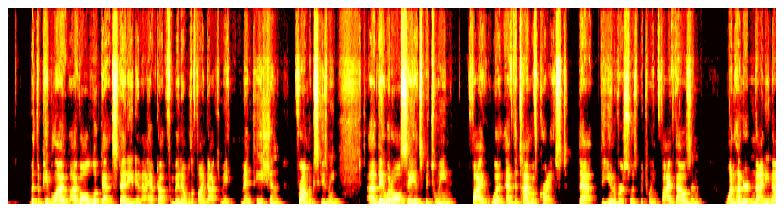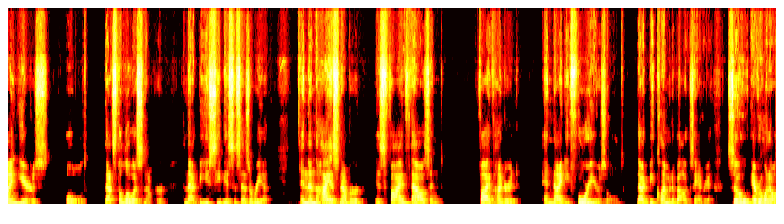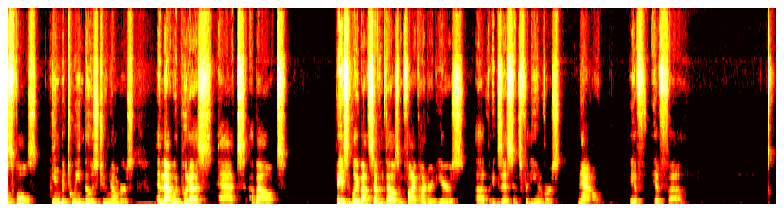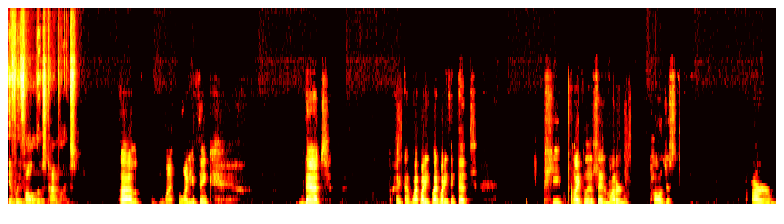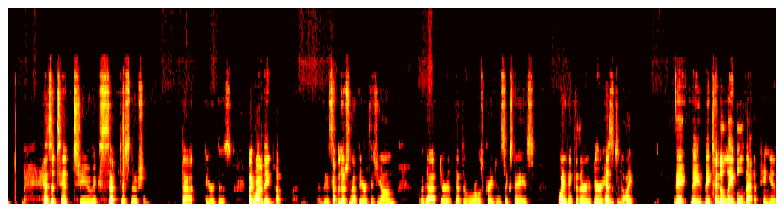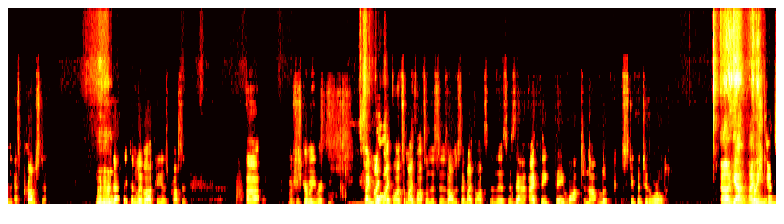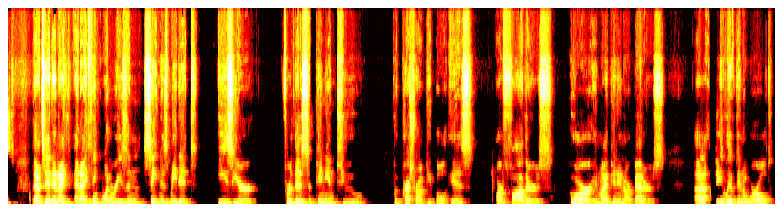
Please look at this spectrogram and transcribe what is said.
but the people I, have all looked at and studied, and I have doc, been able to find documentation from, excuse me, uh, they would all say it's between five. What at the time of Christ that the universe was between five thousand one hundred ninety nine years old. That's the lowest number, and that'd be Eusebius of Caesarea. And then the highest number is five thousand five hundred and 94 years old. That would be Clement of Alexandria. So everyone else falls in between those two numbers. And that would put us at about basically about 7,500 years of existence for the universe now, if if um, if we follow those timelines. Uh, why why do you think that? Why, why, do you, why, why do you think that people like let's say the modern apologists are hesitant to accept this notion that the Earth is like? Why do they uh, accept the notion that the Earth is young, or that there that the world was created in six days? Why do you think that they're they're hesitant? Like they they they tend to label that opinion as Protestant. I've heard Mhm. that they tend to label that opinion as Protestant. Uh, I'm just curious. Like my, my thoughts, my thoughts on this is, I'll just say my thoughts on this is that I think they want to not look stupid to the world. Uh, yeah, I think that's that's it, and I and I think one reason Satan has made it easier for this opinion to put pressure on people is our fathers, who are, in my opinion, our betters. Uh, They lived in a world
